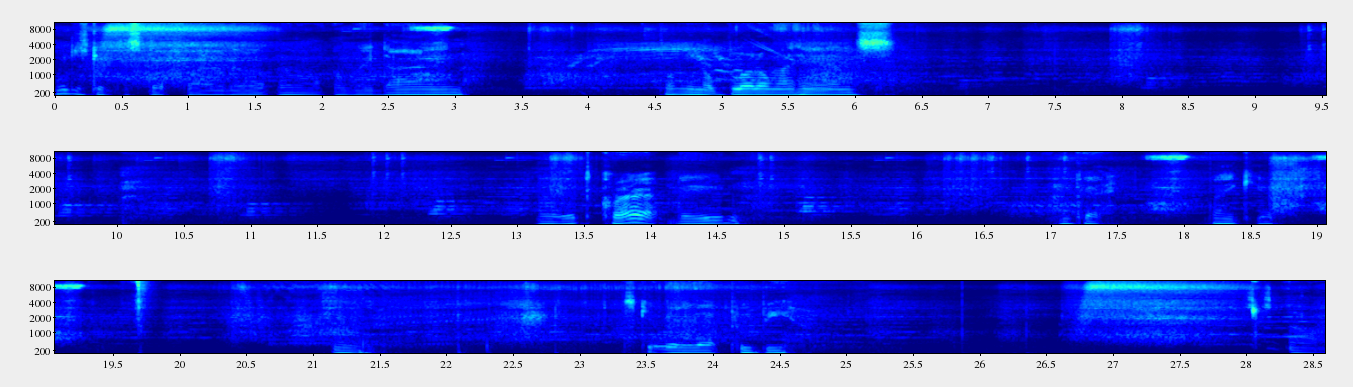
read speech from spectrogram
Let me just get this stuff fired up. I don't they dying? Don't need no blood on my hands. Oh, what the crap, dude? Okay. Thank you. Mm. Let's get rid of that poopy. Alright.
